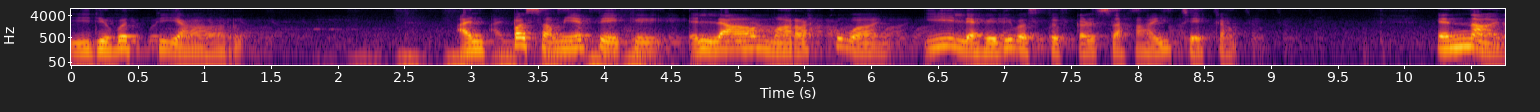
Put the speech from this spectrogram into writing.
ഇരുപത്തിയാറ്. അല്പസമയത്തേക്ക് എല്ലാം മറക്കുവാൻ ഈ ലഹരി വസ്തുക്കൾ സഹായിച്ചേക്കാം. എന്നാൽ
